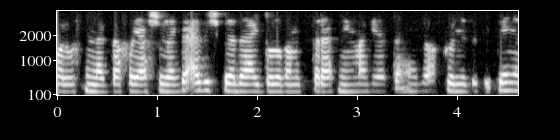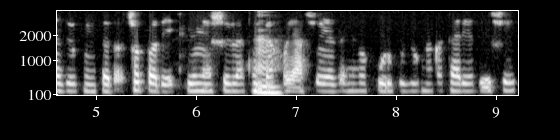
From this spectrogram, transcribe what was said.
valószínűleg befolyásolják, de ez is például egy dolog, amit szeretnénk megérteni, hogy a környezeti tényezők, mint például a csapadék, hőmérséklet, hogy hmm. befolyásolja ezeknek a kórokozóknak a terjedését.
